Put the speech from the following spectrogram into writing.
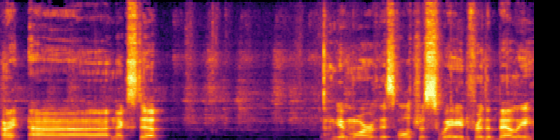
All right, uh, next step. Get more of this ultra suede for the belly.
